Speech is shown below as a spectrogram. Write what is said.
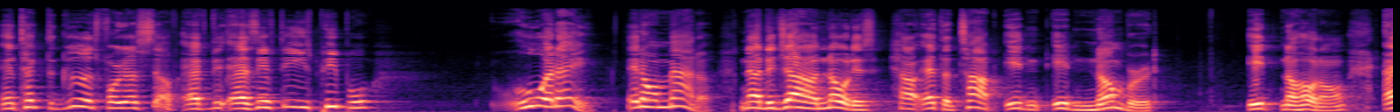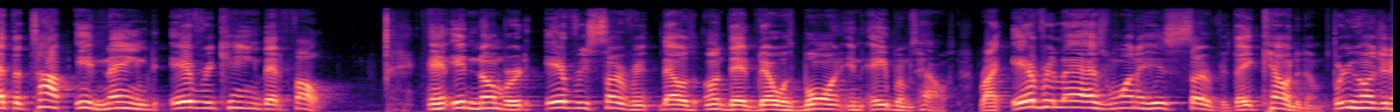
and take the goods for yourself. As if these people, who are they? They don't matter. Now, did y'all notice how at the top it it numbered it? No, hold on. At the top, it named every king that fought, and it numbered every servant that was un, that, that was born in Abram's house. Right, every last one of his servants. They counted them, three hundred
